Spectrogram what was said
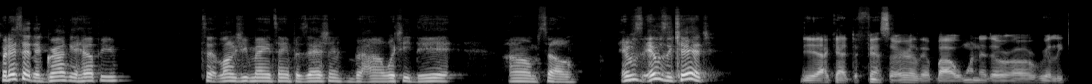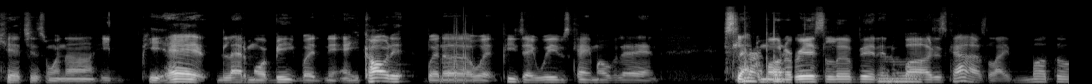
but they said the ground can help you to as long as you maintain possession, but uh, which he did. Um, so it was it was a catch. Yeah, I got defensive earlier about one of the uh, really catches when uh he he had Lattimore beat, but and he caught it, but uh what PJ Williams came over there and slapped him on the wrist a little bit, and mm-hmm. the ball just kind of like mother.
